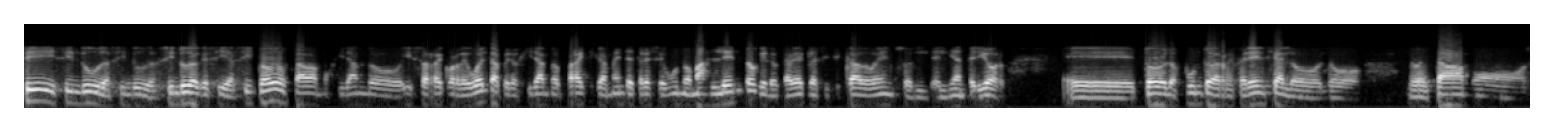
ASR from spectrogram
Sí, sin duda, sin duda, sin duda que sí. Así todos estábamos girando, hizo récord de vuelta, pero girando prácticamente tres segundos más lento que lo que había clasificado Enzo el, día anterior. Eh, todos los puntos de referencia lo, lo, lo estábamos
